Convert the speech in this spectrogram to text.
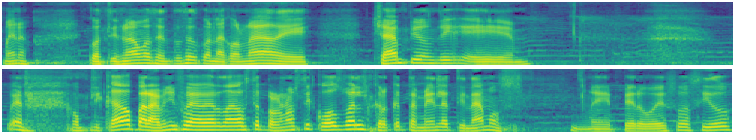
Bueno, continuamos entonces con la jornada de Champions League. Eh, bueno, complicado para mí fue haber dado este pronóstico, Osval. Creo que también le atinamos. Eh, pero eso ha sido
